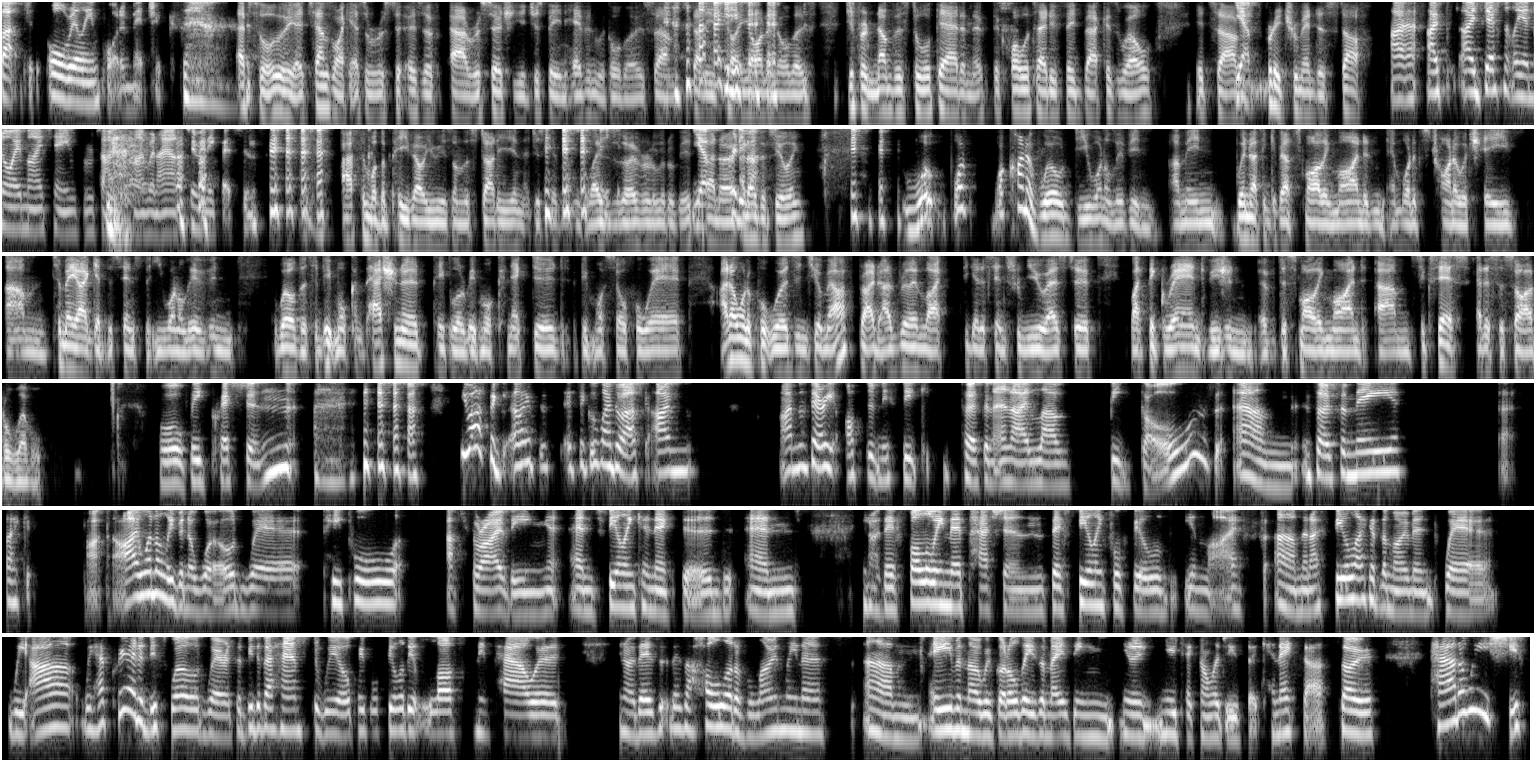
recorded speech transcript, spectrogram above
but all really important metrics. Absolutely, it sounds like as a as a uh, researcher, you'd just be in heaven with all those um, studies going yeah. on and all those different numbers to look at and the, the qualitative feedback as well. It's um, yep. it's pretty tremendous stuff. I, I, I definitely annoy my team from time to time when I ask too many questions. ask them what the p value is on the study, and they just everything glazes over a little bit. Yeah, I know, I know the feeling. what what what kind of world do you want to live in? I mean, when I think about Smiling Mind and, and what it's trying to achieve, um, to me, I get the sense that you want to live in a world that's a bit more compassionate. People are a bit more connected, a bit more self aware. I don't want to put words into your mouth, but I'd, I'd, really like to get a sense from you as to like the grand vision of the Smiling Mind um, success at a societal level. Well, big question. you asked a, it's a good one to ask. I'm I'm a very optimistic person, and I love big goals. Um, and so for me, uh, like I, I want to live in a world where people are thriving and feeling connected and you know they're following their passions they're feeling fulfilled in life um, and i feel like at the moment where we are we have created this world where it's a bit of a hamster wheel people feel a bit lost and empowered. You know there's there's a whole lot of loneliness um, even though we've got all these amazing you know new technologies that connect us. So how do we shift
